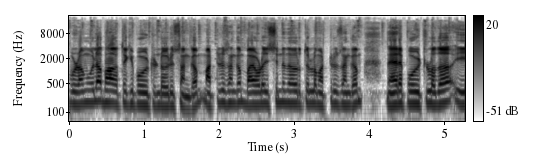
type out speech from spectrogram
പുഴമൂല ഭാഗത്തേക്ക് പോയിട്ടുണ്ട് ഒരു സംഘം. മറ്റൊരു സംഘം ബയോളജിസ്റ്റിന്റെ നേതൃത്വത്തിലുള്ള മറ്റൊരു സംഘം നേരെ പോയിട്ടുള്ളത് ഈ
